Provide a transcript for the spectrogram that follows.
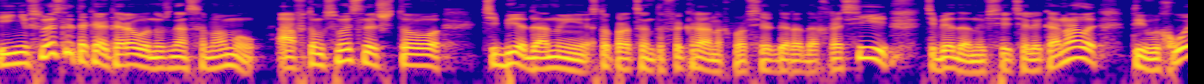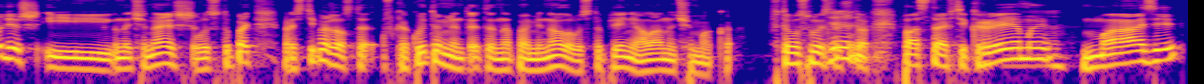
И не в смысле такая корова нужна самому, а в том смысле, что тебе даны 100% экранов во всех городах России, тебе даны все телеканалы, ты выходишь и начинаешь выступать. Прости, пожалуйста, в какой-то момент это напоминало выступление Алана Чумака. В том смысле, что поставьте кремы, мази.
